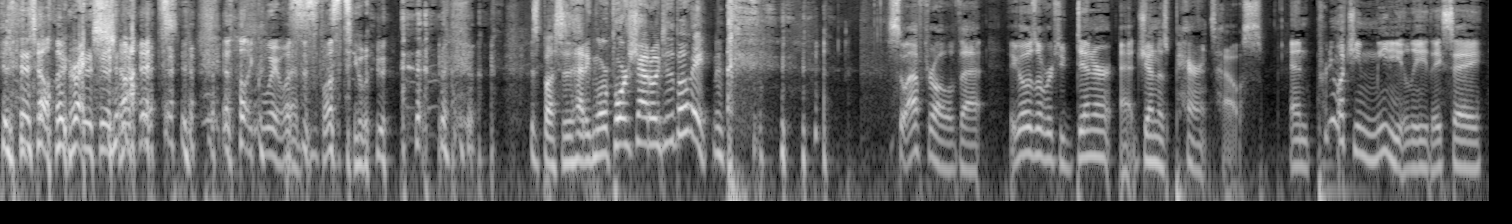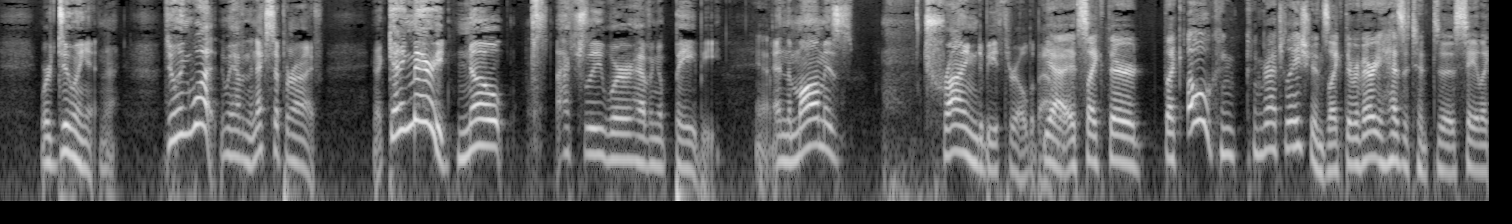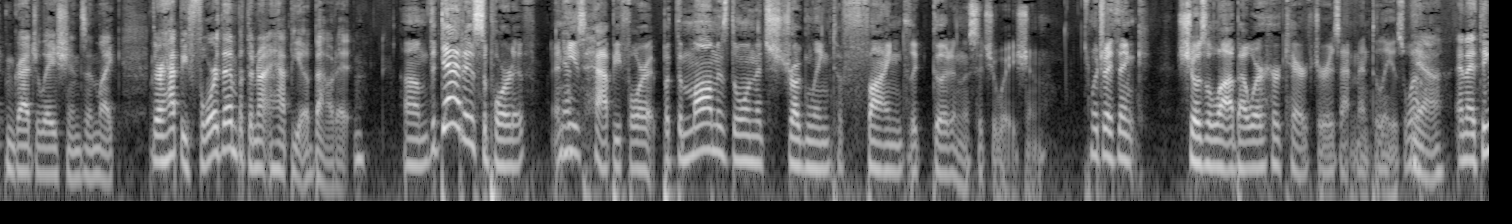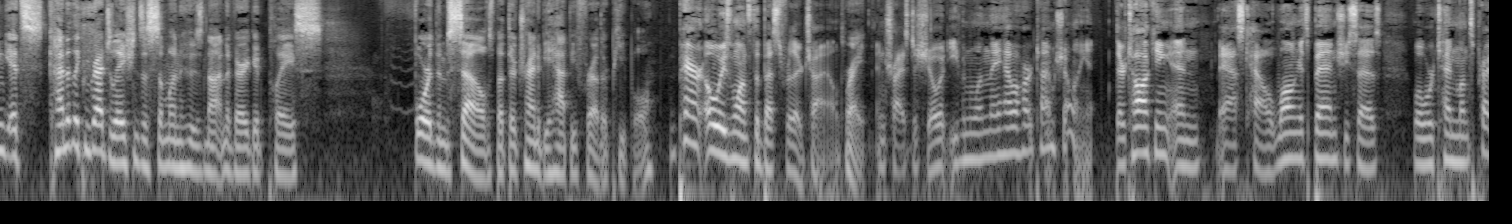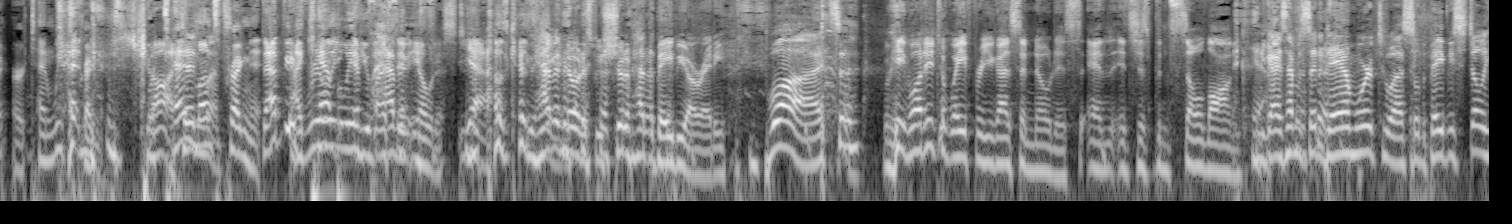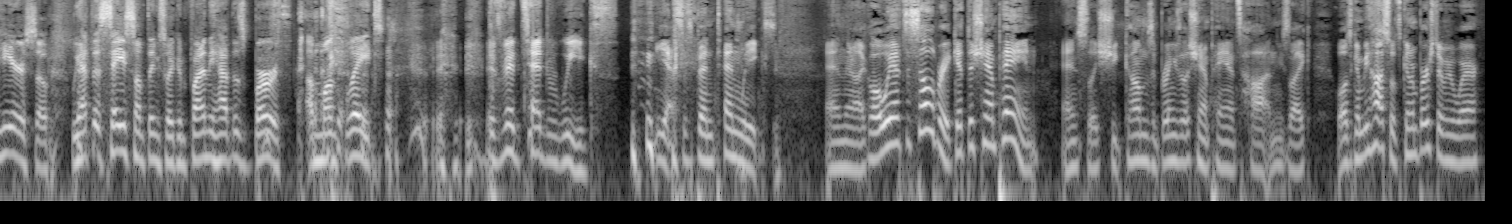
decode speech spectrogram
the right shot. and I'm like, wait, what's this bus doing? This bus is adding more foreshadowing to the movie. So after all of that, it goes over to dinner at Jenna's parents' house. And pretty much immediately they say, We're doing it. And they're, doing what? And we have the next step in our life. Like, Getting married. No, actually, we're having a baby. Yeah. And the mom is trying to be thrilled about yeah, it. Yeah, it's like they're like, oh, con- congratulations. Like they're very hesitant to say like congratulations, and like they're happy for them, but they're not happy about it. Um, the dad is supportive, and Yeah. he's happy for it, but the mom is the one that's struggling to find the good in the situation. Which I think shows a lot about where her character is at mentally as well. Yeah, and I think it's kind of the congratulations of someone who's not in a very good place for themselves, but they're trying to be happy for other people. The parent always wants the best for their child. Right. And tries to show it even when they have a hard time showing it. They're talking and ask how long it's been. She says, well, we're 10 months pregnant, or 10 weeks pregnant. we're 10, God, months, 10 months. pregnant. That'd be I really can't believe you haven't if- noticed. Yeah, I was gonna You say, haven't noticed we should have had the baby already, but We wanted to wait for you guys to notice, and it's just been so long. you guys haven't said a damn word to us, so the baby's still here. So we have to say something so I can finally have this birth a month late. It's been ten weeks. yes, it's been 10 weeks. And they're like, well, we have to celebrate. Get the champagne. And so she comes and brings out champagne. It's hot. And he's like, well, it's going to be hot, so it's going to burst everywhere.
